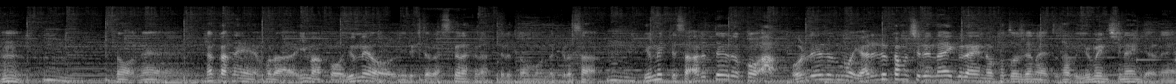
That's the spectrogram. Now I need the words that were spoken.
う、んうん。うんそうね。なんかねほら今こう夢を見る人が少なくなってると思うんだけどさ夢ってさある程度こうあ俺もやれるかもしれないぐらいのことじゃないと多分夢にしないんだよね。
